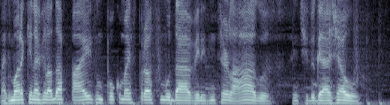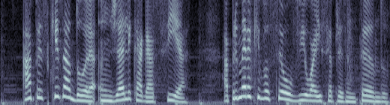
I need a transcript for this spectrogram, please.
mas moro aqui na Vila da Paz, um pouco mais próximo da Avenida Interlagos, sentido Grajaú. A pesquisadora Angélica Garcia, a primeira que você ouviu aí se apresentando,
